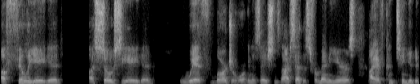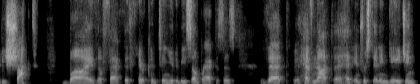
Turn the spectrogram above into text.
affiliated, associated with larger organizations. And I've said this for many years. I have continued to be shocked by the fact that there continue to be some practices that have not uh, had interest in engaging.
